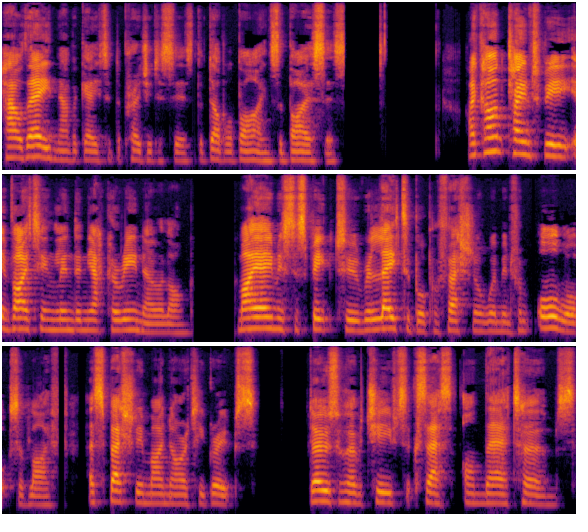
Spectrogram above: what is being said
how they navigated the prejudices, the double binds, the biases. I can't claim to be inviting Linda Yaccarino along. My aim is to speak to relatable professional women from all walks of life, especially minority groups, those who have achieved success on their terms.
